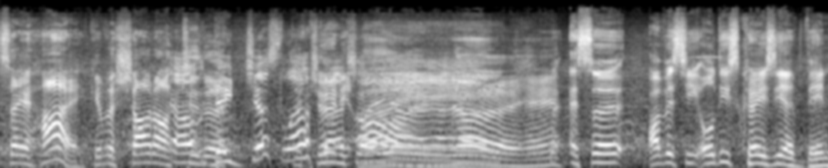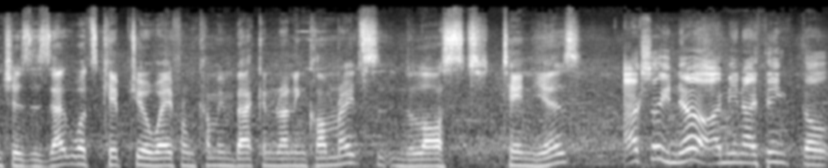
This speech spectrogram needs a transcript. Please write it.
say hi. Give a shout out Oh, to the, they just the left, journey. actually. Oh, Yeah, no, hey? Uh, So obviously, all these crazy adventures is that what's kept you away from coming back and running comrades in the last ten years? Actually, no. I mean, I think the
